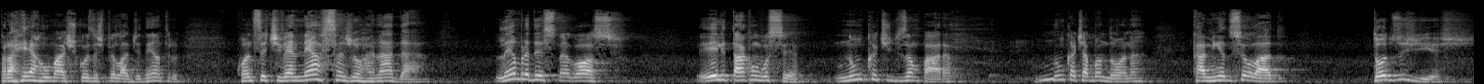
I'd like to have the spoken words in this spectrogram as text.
para rearrumar as coisas pelo lado de dentro, quando você estiver nessa jornada, lembra desse negócio. Ele está com você, nunca te desampara, nunca te abandona, caminha do seu lado todos os dias.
